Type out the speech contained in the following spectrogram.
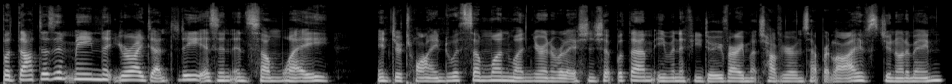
But that doesn't mean that your identity isn't in some way intertwined with someone when you're in a relationship with them, even if you do very much have your own separate lives. Do you know what I mean?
